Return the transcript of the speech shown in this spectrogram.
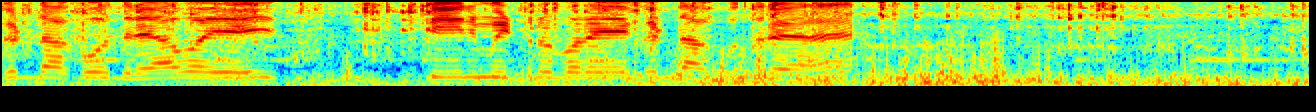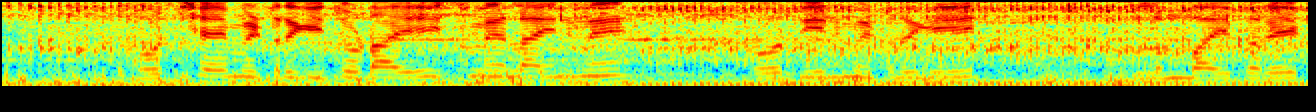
गड्ढा खोद रहा है तीन मीटर पर एक गड्ढा खुद रहा है। और छः मीटर की चौड़ाई है इसमें लाइन में, और तीन मीटर की। लंबाई पर एक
